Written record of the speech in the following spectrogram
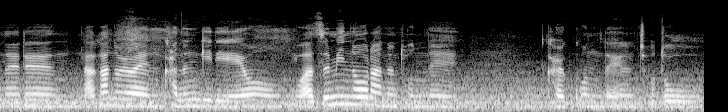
오늘은 나가노 여행 가는 길이에요. 와즈미노라는 동네 갈 건데 저도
